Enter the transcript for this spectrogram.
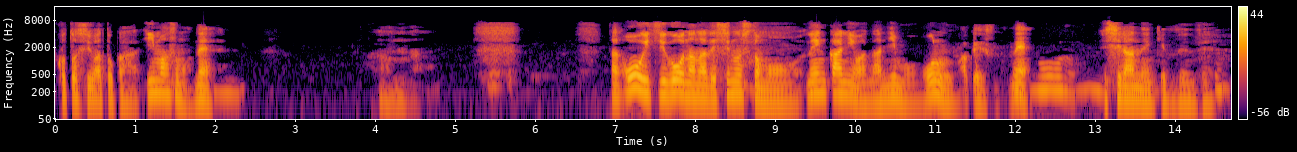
今年はとか言いますもんね。うん。だ O157 で死ぬ人も年間には何人もおるわけですもんね。おる知らんねんけど全然。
